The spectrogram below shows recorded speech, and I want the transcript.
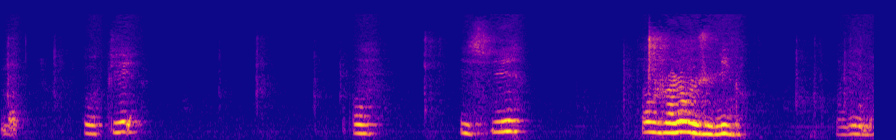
Bon, ok. Bon, ici, on va aller en jeu libre. Libre.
